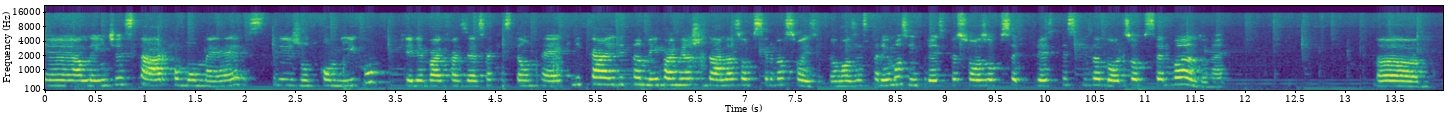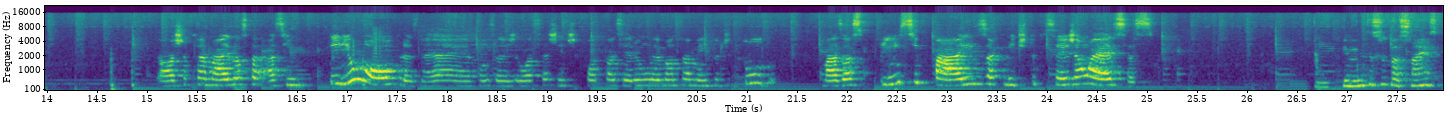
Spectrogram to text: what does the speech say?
é, além de estar como mestre junto comigo, que ele vai fazer essa questão técnica, ele também vai me ajudar nas observações. Então, nós estaremos em três pessoas, três pesquisadores observando, né? Uh, eu acho que é mais, assim, teriam outras, né, Rosângela, se a gente for fazer um levantamento de tudo. Mas as principais, acredito que sejam essas. Em muitas situações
